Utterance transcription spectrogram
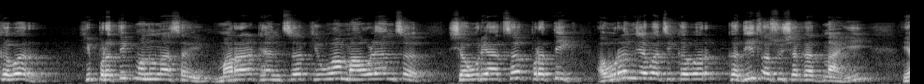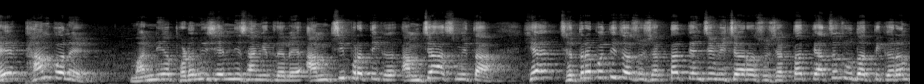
कबर ही प्रतीक म्हणून असावी मराठ्यांचं किंवा मावळ्यांचं शौर्याचं प्रतीक औरंगजेबाची कबर कधीच असू शकत नाही हे ठामपणे माननीय फडणवीस यांनी सांगितलेलं आहे. आमची प्रतीक आमच्या अस्मिता ह्या छत्रपतीच असू शकतात त्यांचे विचार असू शकतात त्याचंच उदात्तीकरण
